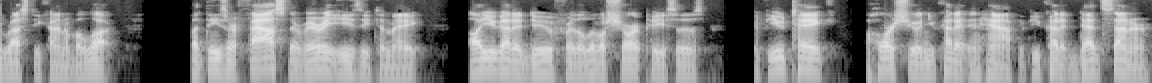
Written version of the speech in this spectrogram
rusty kind of a look. But these are fast. They're very easy to make. All you got to do for the little short pieces, if you take a horseshoe and you cut it in half, if you cut it dead center,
